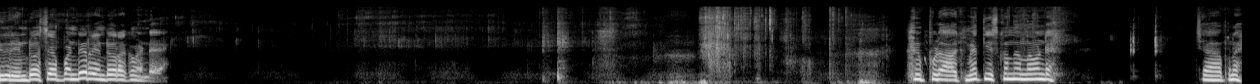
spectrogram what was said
ఇది రెండో చేప అండి రెండో రకం అండి. ఇప్పుడు ఆకి మీద తీసుకొని తిందామండి చేపనే.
